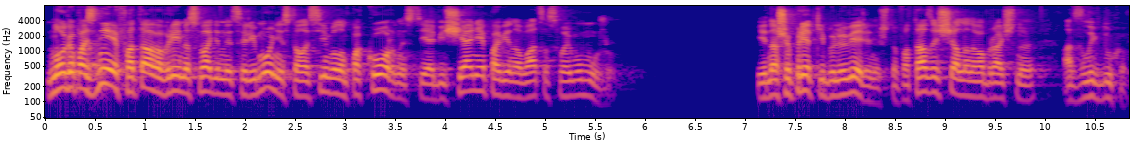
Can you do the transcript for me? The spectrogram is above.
Много позднее фата во время свадебной церемонии стала символом покорности и обещания повиноваться своему мужу. И наши предки были уверены, что фата защищала новобрачную от злых духов.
